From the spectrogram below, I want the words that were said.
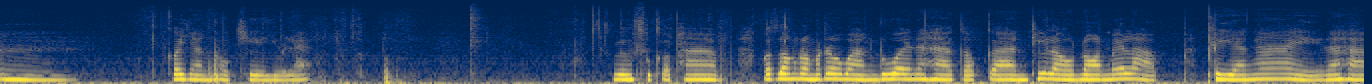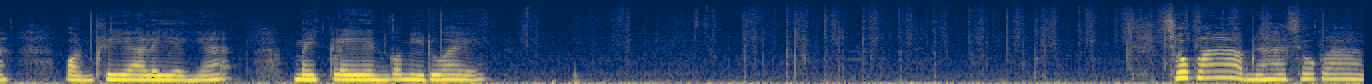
อืม ก็ยังโอเคอยู่แล้ว เรื่องสุขภาพก็ต้องระมัดระวังด้วยนะคะกับการที่เรานอนไม่หลับเพลียง่ายนะคะ อ่อนเพลียอะไรอย่างเงี้ย ไมเกรนก็มีด้วย โชคลาภนะคะโชคลาภ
